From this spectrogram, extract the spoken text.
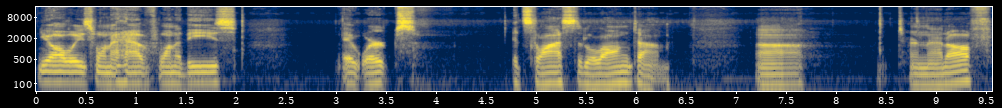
you always want to have one of these. It works. It's lasted a long time. Uh, turn that off.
